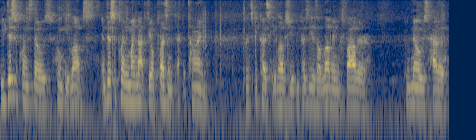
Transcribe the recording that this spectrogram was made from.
He disciplines those whom he loves. And discipline might not feel pleasant at the time, but it's because he loves you, because he is a loving father who knows how to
